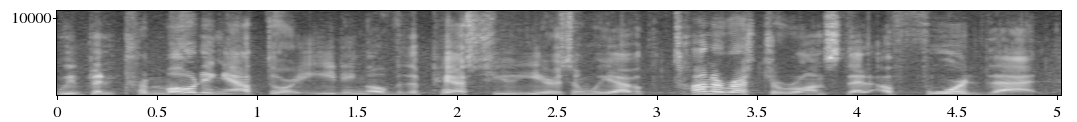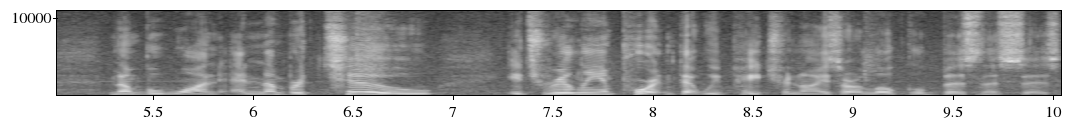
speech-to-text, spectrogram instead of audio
We've been promoting outdoor eating over the past few years and we have a ton of restaurants that afford that, number one. And number two, it's really important that we patronize our local businesses.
